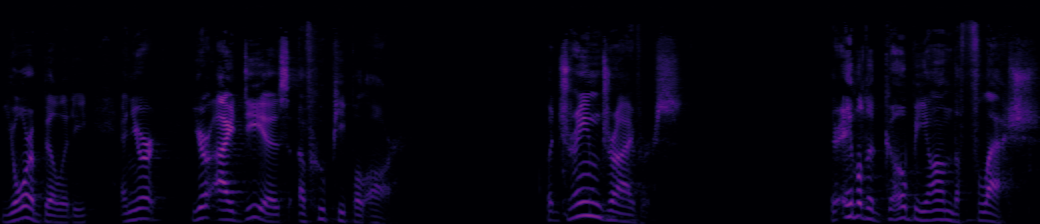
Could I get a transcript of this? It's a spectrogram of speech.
your ability, and your, your ideas of who people are. But dream drivers, they're able to go beyond the flesh.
